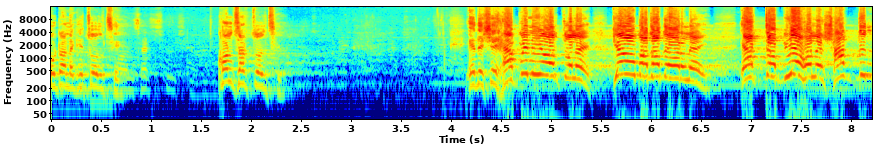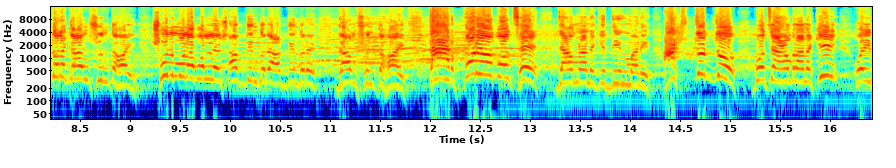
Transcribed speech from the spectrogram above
ওটা নাকি চলছে? কনসার্ট চলছে। এদেশে হ্যাপি নিউ ইয়ার চলে, কেউ বাধা দেওয়ার নেই। একটা বিয়ে হলে সাত দিন ধরে গান শুনতে হয়। শুনব না বললে সাত দিন ধরে, আট দিন ধরে গান শুনতে হয়। তারপরেও বলছে যে আমরা নাকি দিন মানি। আশ্চর্য! বলছে, আমরা নাকি ওই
